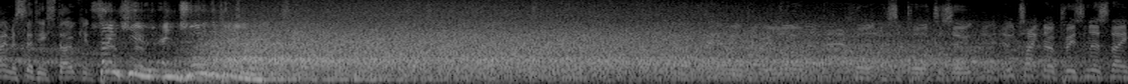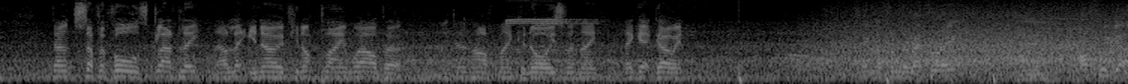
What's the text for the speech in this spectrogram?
Famous city, Stoke. In Thank you. Enjoy the game. very, very loyal court of supporters who, who take no prisoners. They don't suffer falls gladly. They'll let you know if you're not playing well, but they don't half make a noise when they, they get going. Signal from the referee. And off we go.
